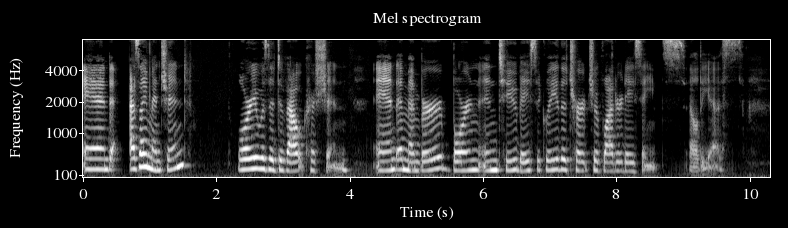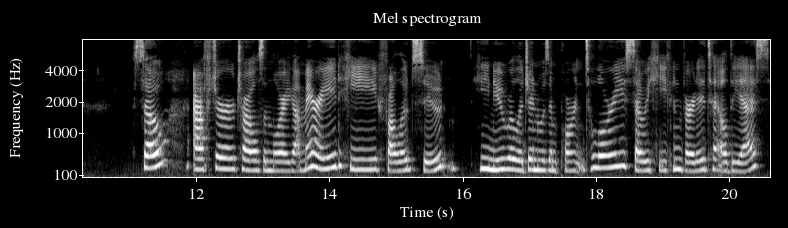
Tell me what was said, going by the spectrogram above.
And as I mentioned, Lori was a devout Christian and a member born into basically the Church of Latter day Saints, LDS. So, after Charles and Lori got married, he followed suit. He knew religion was important to Lori, so he converted to LDS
